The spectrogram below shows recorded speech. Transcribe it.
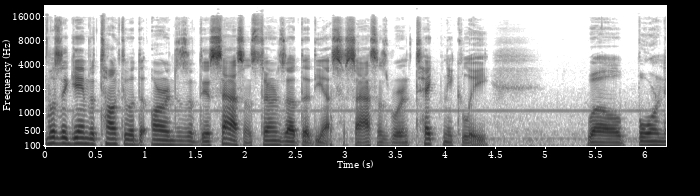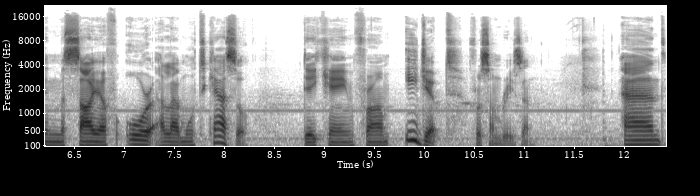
was a game that talked about the origins of the assassins. Turns out that, yes, assassins weren't technically, well, born in Masyaf or Alamut Castle. They came from Egypt for some reason. And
